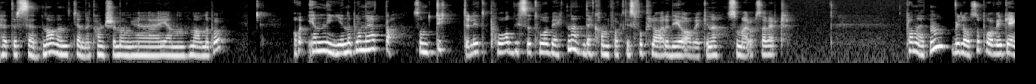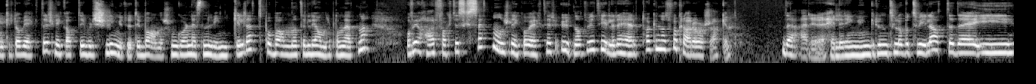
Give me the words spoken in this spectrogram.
heter Sedna, den kjenner kanskje mange igjen navnet på. Og en niende planet da, som dytter litt på disse to objektene, det kan faktisk forklare de avvikene som er observert. Planeten vil også påvirke enkelte objekter slik at de blir slynget ut i baner som går nesten vinkelrett på banene til de andre planetene, og vi har faktisk sett noen slike objekter uten at vi tidligere helt har kunnet forklare årsaken. Det er heller ingen grunn til å betvile at det i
